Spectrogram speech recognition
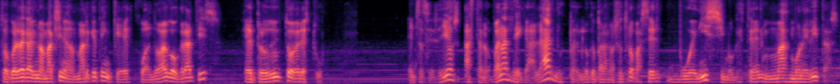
¿Te acuerdas que hay una máxima en marketing que es cuando algo gratis, el producto eres tú? Entonces ellos hasta nos van a regalar lo que para nosotros va a ser buenísimo, que es tener más moneditas.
